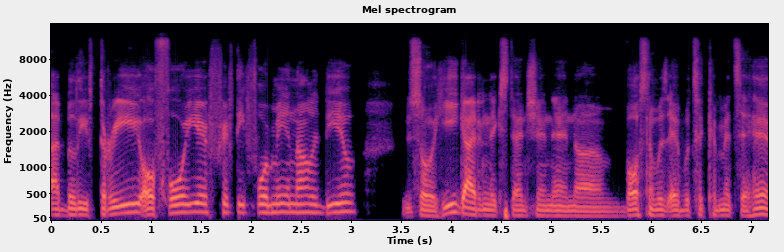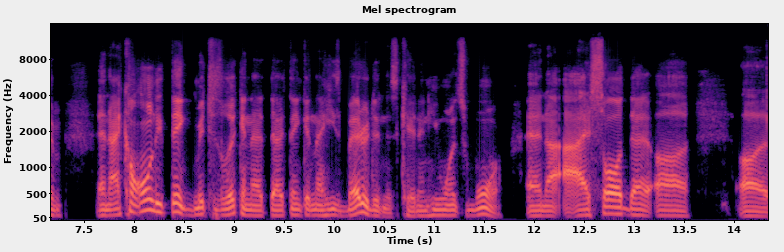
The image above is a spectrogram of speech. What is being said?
I believe three or four year, fifty-four million dollar deal. So he got an extension and um, Boston was able to commit to him. And I can only think Mitch is looking at that, thinking that he's better than this kid and he wants more. And I, I saw that uh uh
